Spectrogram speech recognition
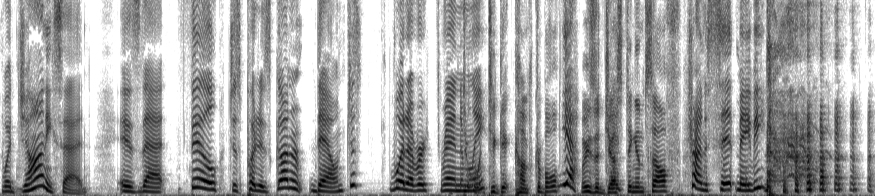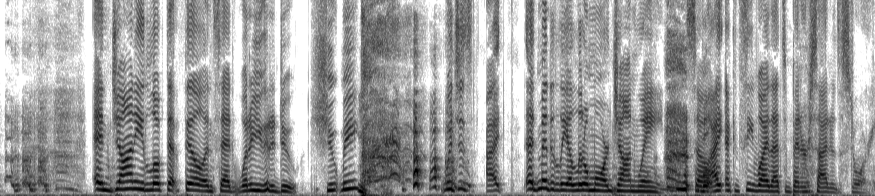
What Johnny said is that Phil just put his gun down, just whatever, randomly. to, to get comfortable. Yeah. he's adjusting himself. trying to sit, maybe. and Johnny looked at Phil and said, "What are you gonna do? Shoot me?" Which is, I admittedly, a little more John Wayne. So I, I can see why that's a better side of the story.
